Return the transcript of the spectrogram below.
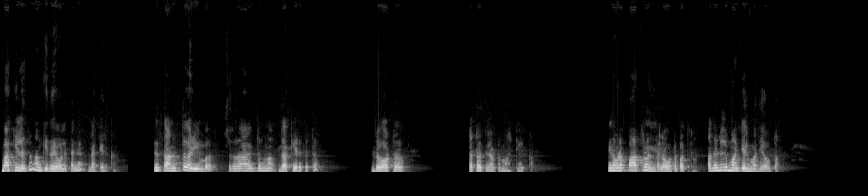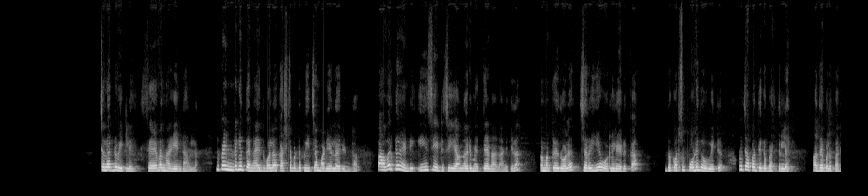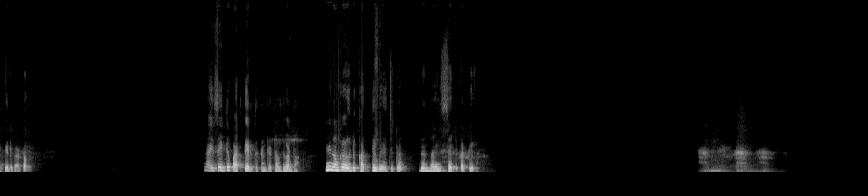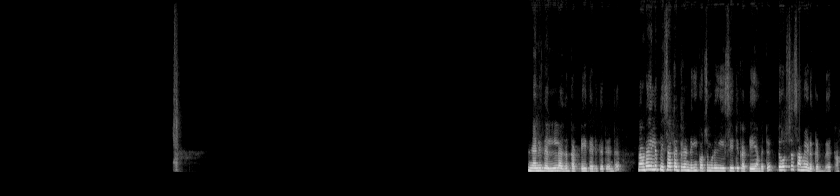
ബാക്കിയുള്ളത് നമുക്ക് ഇതേപോലെ തന്നെ ഇതാക്കിയെടുക്കാം. ഇത് തണുത്ത് കഴിയുമ്പോൾ ചെറുതായിട്ടൊന്ന് ഇതാക്കി എടുത്തിട്ട് ഇത് ഓട്ട ചട്ടകത്തിലോട്ട് മാറ്റി വെക്കാം ഇനി നമ്മുടെ പാത്രം ഉണ്ടല്ലോ ഓട്ടപാത്രം അതെല്ലാം മാറ്റിയാലും മതിയാവും കേട്ടോ ചിലരുടെ വീട്ടിൽ സേവ നഴി ഉണ്ടാവില്ല. ഇപ്പം ഉണ്ടെങ്കിൽ തന്നെ ഇതുപോലെ കഷ്ടപ്പെട്ട് പീച്ചാൻ മടിയുള്ളവരുണ്ടാവും. അപ്പം അവർക്ക് വേണ്ടി ഈസി ആയിട്ട് ചെയ്യാവുന്ന ഒരു മെത്തേഡാണ് കാണിക്കുന്നത്. നമുക്ക് ഇതുപോലെ ചെറിയ ഉരുളി എടുക്കാം. ഇത് കുറച്ച് പൊടി തൂവിയിട്ട് ഒരു ചപ്പാത്തിയൊക്കെ പരത്തില്ലേ അതേപോലെ പരത്തിയെടുക്കാം കേട്ടോ നൈസായിട്ട് പരത്തി എടുത്തിട്ടുണ്ട് കേട്ടോ. അത് കണ്ടോ? ഇനി നമുക്ക് ഒരു കത്തി ഉപയോഗിച്ചിട്ട് ഇത് നൈസായിട്ട് കട്ട് ചെയ്യാം. ഞാനിതെല്ലാം അതും കട്ട് ചെയ്തെടുത്തിട്ടുണ്ട്. നമ്മുടെ കയ്യിൽ പിസ്സ കട്ടർ ഉണ്ടെങ്കിൽ കുറച്ചും കൂടി ഈസി ആയിട്ട് കട്ട് ചെയ്യാൻ പറ്റും. ഇത് കുറച്ച് സമയം എടുക്കുന്നുണ്ട് കേട്ടോ.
